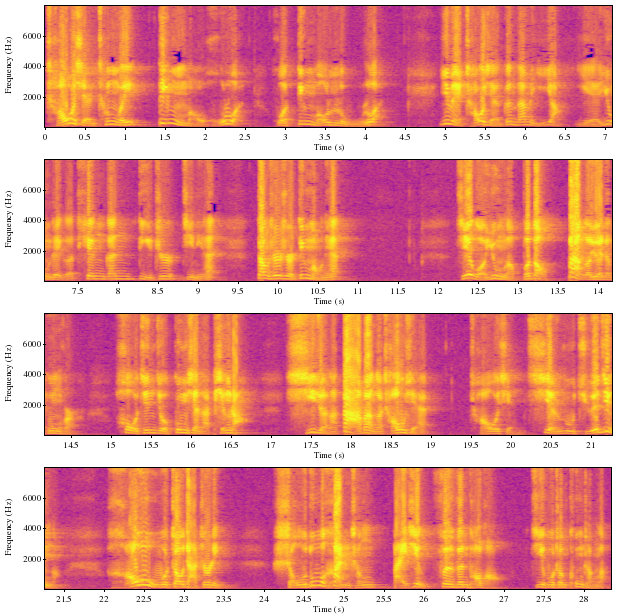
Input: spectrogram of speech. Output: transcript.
朝鲜称为丁卯胡乱或丁卯鲁乱。因为朝鲜跟咱们一样，也用这个天干地支纪年，当时是丁卯年。结果用了不到半个月的功夫，后金就攻陷了平壤，席卷了大半个朝鲜，朝鲜陷入绝境啊，毫无招架之力。首都汉城百姓纷纷逃跑，几乎成空城了。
